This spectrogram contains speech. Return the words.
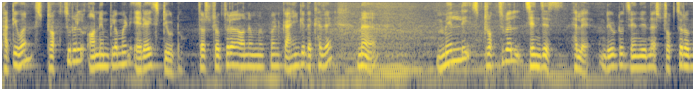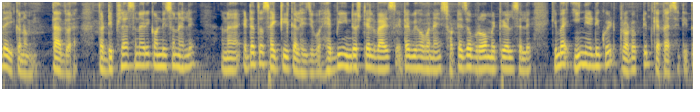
31 structural unemployment arises due to ତ ଷ୍ଟ୍ରକ୍ଚରାଲ ଅନଏମ୍ପ୍ଲୟମେଣ୍ଟ କାହିଁକି ଦେଖାଯାଏ ନା ମେନଲି ଷ୍ଟ୍ରକ୍ଚରାଲ ଚେଞ୍ଜେସ୍ ହେଲେ due to change in the structure of the economy ତା ଦ୍ୱାରା ତ ଡିଫ୍ଲାସନାରୀ କଣ୍ଡିସନ୍ ହେଲେ ନା ଏଇଟା ତ ସାଇକ୍ଲିକାଲ ହେଇଯିବ ହେଭି ଇଣ୍ଡଷ୍ଟ୍ରିଆଲ ବାଇସ୍ ଏଇଟା ବି ହେବ ନାହିଁ ସର୍ଟେଜ୍ ଅଫ୍ ର ମେଟେରିଆଲ୍ସ ହେଲେ କିମ୍ବା ଇନ୍ଏଡିକୁଏଟ୍ ପ୍ରଡକ୍ଟିଭ୍ କ୍ୟାପାସିଟି ତ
